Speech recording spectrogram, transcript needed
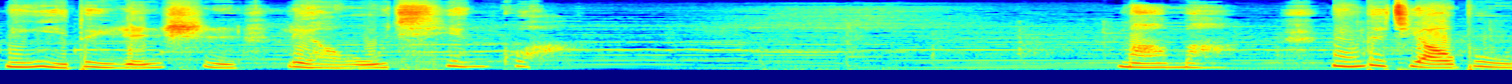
您已对人世了无牵挂。妈妈，您的脚步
